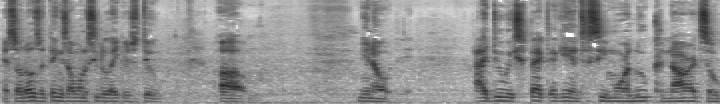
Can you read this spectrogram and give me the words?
And so those are things I want to see the Lakers do. Um, you know, I do expect, again, to see more Luke Kennard. So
